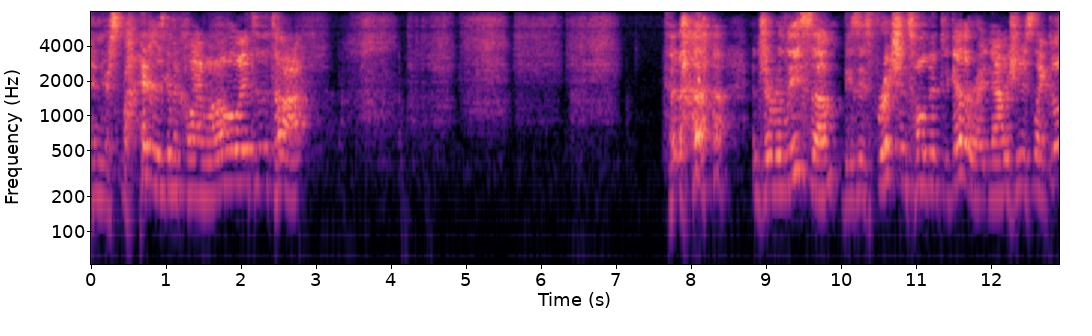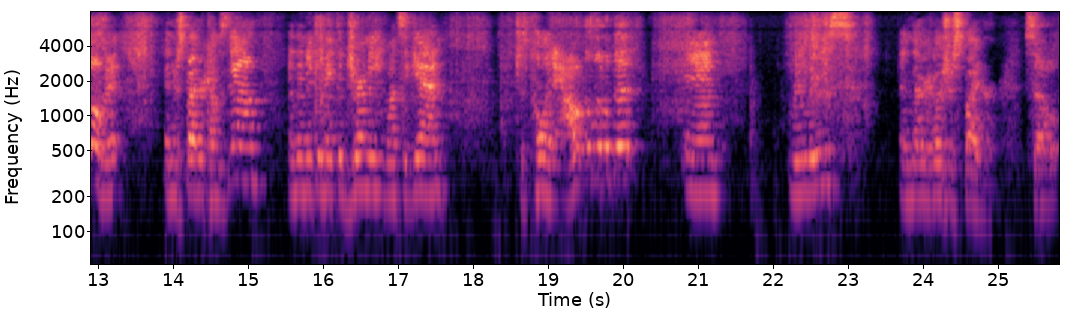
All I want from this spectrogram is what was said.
and your spider is going to climb all the way to the top. and to release them, because these friction's holding it together right now, you should just let go of it, and your spider comes down, and then you can make the journey once again, just pulling out a little bit, and release, and there goes your spider. So,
